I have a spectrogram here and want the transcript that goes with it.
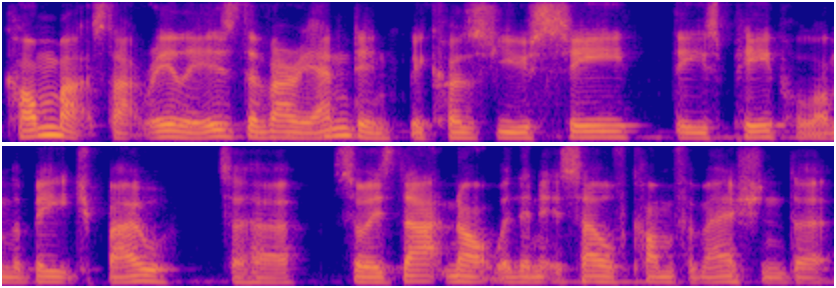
combats that really is the very ending because you see these people on the beach bow to her. So is that not within itself confirmation that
